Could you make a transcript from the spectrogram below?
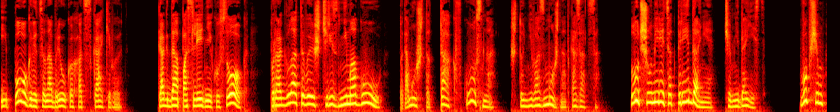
и пуговицы на брюках отскакивают. Когда последний кусок проглатываешь через «не могу», потому что так вкусно, что невозможно отказаться. Лучше умереть от переедания, чем не доесть. В общем,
